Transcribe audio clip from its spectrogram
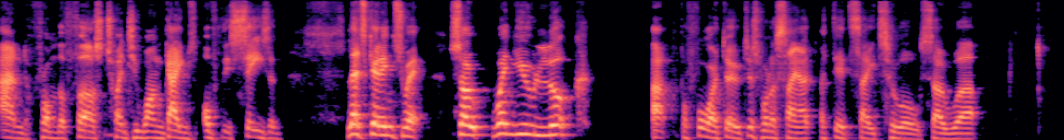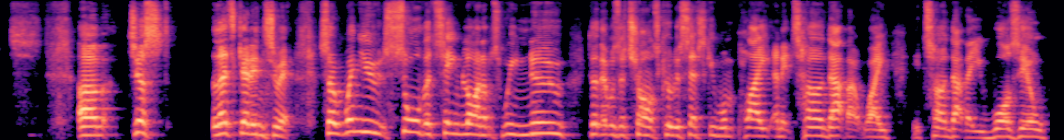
and from the first 21 games of this season. Let's get into it. So when you look at, before I do, just want to say I, I did say two all. So uh, um, just let's get into it. So when you saw the team lineups, we knew that there was a chance Kulusevski wouldn't play, and it turned out that way. It turned out that he was ill,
